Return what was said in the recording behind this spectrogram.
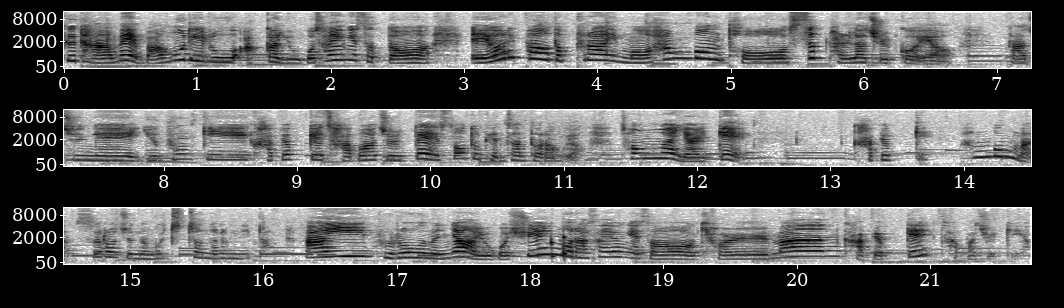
그 다음에 마무리로 아까 요거 사용했었던 에어리 파우더 프라이머 한 번 더 쓱 발라줄 거예요. 나중에 유분기 가볍게 잡아줄 때 써도 괜찮더라고요. 정말 얇게 가볍게 한 번만 쓸어주는 걸 추천을 합니다. eyebrow는요, 요거 슈에무라 사용해서 결만 가볍게 잡아줄게요.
